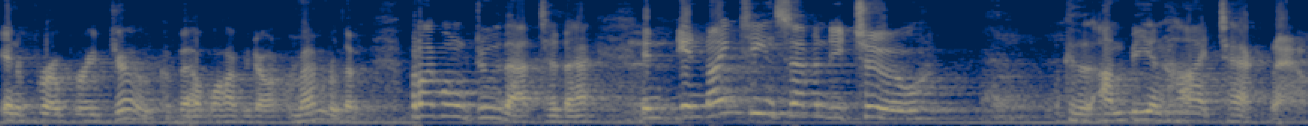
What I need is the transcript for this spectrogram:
inappropriate joke about why we don't remember them. But I won't do that today. In, in 1972, because I'm being high tech now.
